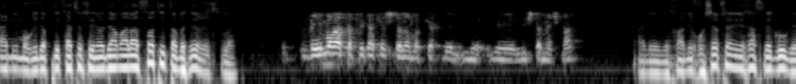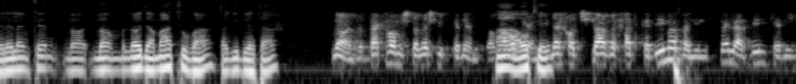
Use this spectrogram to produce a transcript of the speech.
אני מוריד אפליקציה שאני יודע מה לעשות איתה בדרך כלל. ואם הורדת אפליקציה שאתה לא מצליח להשתמש בה? אני חושב שאני נכנס לגוגל, אלא אם כן, לא, לא, לא יודע מה התשובה, תגיד לי אתה. לא, אז אתה כבר משתמש מתקדם. אתה אומר, אה, אוקיי, אוקיי. אני אלך עוד שלב אחד קדימה, ואני אנסה להבין, כי אני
